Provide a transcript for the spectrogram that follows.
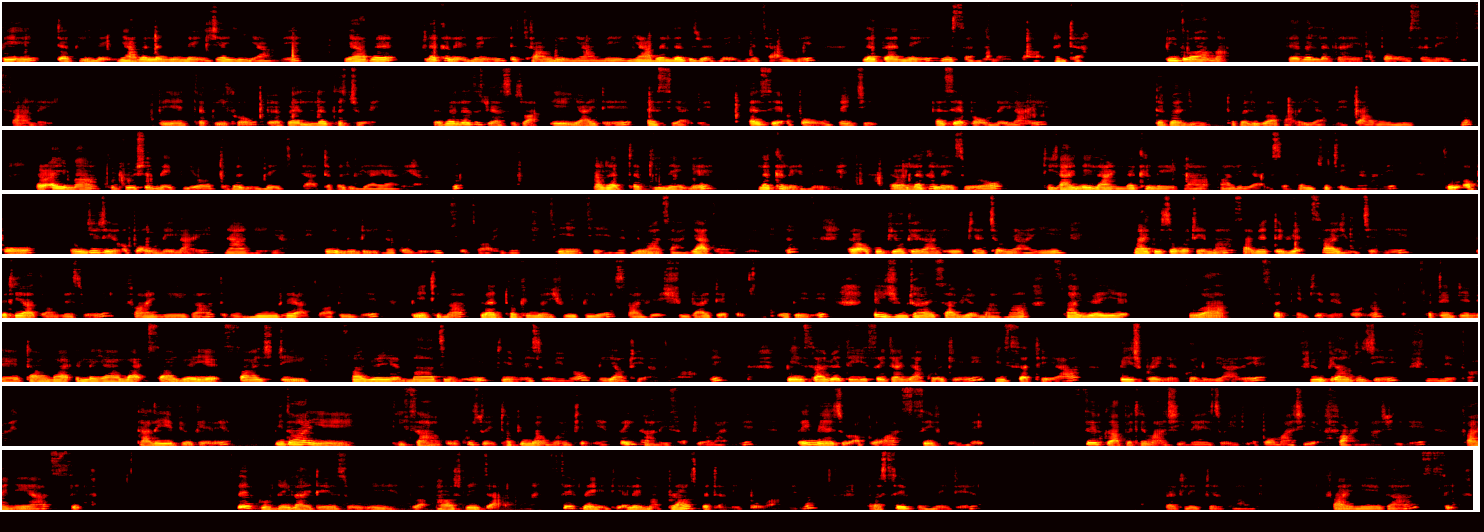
နော်ပြီးတက်ပြီးနှိပ်ညာဘက်လက်ညှိုးနှိပ်ရက်ရည်ရမယ်ညာဘက်လက်ကလေးနှိပ်တစ်ချောင်းနှိပ်ရမယ်ညာဘက်လက်တကြွယ်နှိပ်နှစ်ချောင်းနှိပ်လက်တန်းနှိပ်ဝစ်ဆန်နှလုံးပါ enter ပြီးသွားမှဘယ်ဘက်လက်တန်းရဲ့အပေါ်ကိုစနစ်ကြီးစလိမ့်ပြီးရင်တက်ပြီးခုံဘယ်ဘက်လက်တကြွယ်ဘယ်ဘက်လက်တကြွယ်ဆိုဆို A ရိုက်တယ် S ရိုက်တယ် S ရဲ့အပေါ်ကိုနှိပ်ကြည့် S ရဲ့ပုံနှိပ်လိုက်ရင် W W ကပါလေရမယ်တာဝန်မှုနော် အဲ့တော့အဲ့ဒီမှာ control shift နှိပ်ပြီးတော့ W နှိပ်ကြည့်တာ W ရရတဲ့ဟာနော်နောက်ထပ်တက်ပြီးနှိပ်မယ်လက်ကလေးနှိပ်မယ်အဲ့တော့လက်ကလေးဆိုတော့ဒီတိုင်းနှိပ်လိုက်လက်ကလေးကပါလေရလဲဆိုလုံးကြည့်တင်ရတယ်သူ့အပေါ်လုံးကြည့်တင်အပေါ်ကိုနှိပ်လိုက်နားငယ်ရတယ်အဲ့လိုမျိုးလေးလက်ွက်လေးချက်သွားပြီးတော့ချင်းချင်းနဲ့မြန်မာစာရတော့ပါလိမ့်မယ်နော်အဲ့တော့အခုပြောခဲ့တာလေးကိုပြန်ချုပ်ရရင် Microsoft Word ထဲမှာစာရွက်တစ်ရွက်စယူခြင်းနဲ့ ဘယ်ထဲကသွားမလဲဆိုရင် file လေးကဒီလို new ထဲကသွားပြီးမယ်ပြီးဒီမှာ blank document ရွေးပြီးတော့စာရွက်ယူလိုက်တဲ့ပုံစံပြောခဲ့တယ်အဲ့ယူထားတဲ့စာရွက်မှာမှာစာရွက်ရဲ့သူက setting ပြင်နေပေါ့နော် setting ပြင်နေ down လိုက်အလျားလိုက်စာရွက်ရဲ့ size တွေစာရွက်ရဲ့ margin တွေပြင်မယ်ဆိုရင်တော့ layout ထဲကသွားမယ်ပြီးစာရွက်တွေစိတ်တိုင်းကြခွဲကြည့် insert ထဲက page break နဲ့ခွဲလို့ရတယ်။ view ပြောင်းကြည့်ချင် view နဲ့သွားတယ်။ ဒါလေးပြောခဲ့တယ်။ပြီးသွားရင်ဒီစာကိုခုဆိုရင် document 1ဖြစ်နေသိမ်းတာလေးဆက်ပြောလိုက်မယ်။သိမ်းမယ်ဆိုတော့အပေါ်က save ကိုနှိပ် save ကဘယ်ထဲမှာရှိလဲဆိုရင်ဒီအပေါ်မှာရှိတဲ့ file မှာရှိတယ်။ file နေက save save ကိုနှိပ်လိုက်တယ်ဆိုရင်သူက browse လေးကြာလာမယ် save နှိပ်ရင်ဒီအလေးမှာ browse button လေးပေါ်ပါမယ်နော်အဲ့တော့ save ကိုနှိပ်တယ် back လေးပြန်သွားမယ် file name က save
